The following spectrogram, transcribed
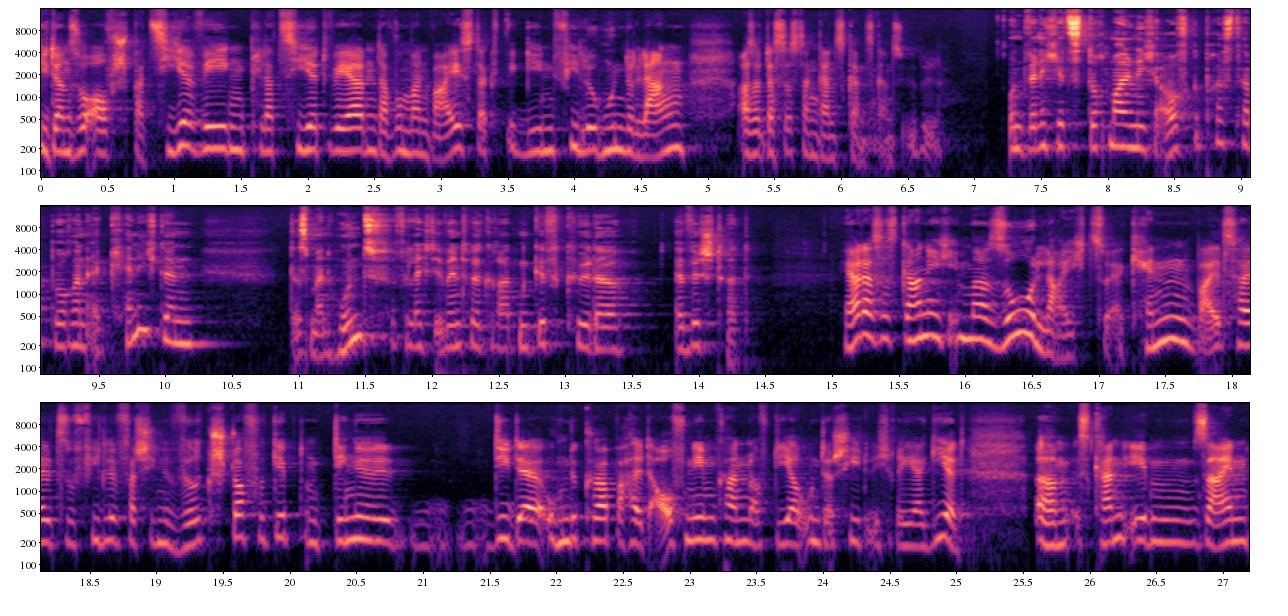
die dann so auf Spazierwegen platziert werden, da wo man weiß, da gehen viele Hunde lang. Also das ist dann ganz, ganz, ganz übel. Und wenn ich jetzt doch mal nicht aufgepasst habe, woran erkenne ich denn, dass mein Hund vielleicht eventuell gerade einen Giftköder erwischt hat? Ja, das ist gar nicht immer so leicht zu erkennen, weil es halt so viele verschiedene Wirkstoffe gibt und Dinge, die der Hundekörper halt aufnehmen kann, auf die er unterschiedlich reagiert. Ähm, es kann eben sein,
